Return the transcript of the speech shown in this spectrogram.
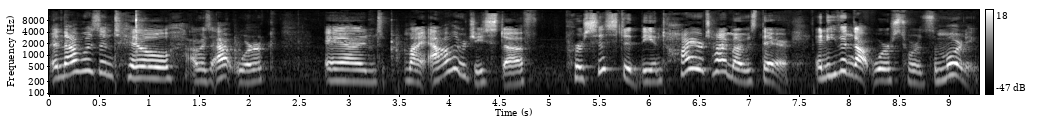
and that was until I was at work and my allergy stuff persisted the entire time I was there and even got worse towards the morning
